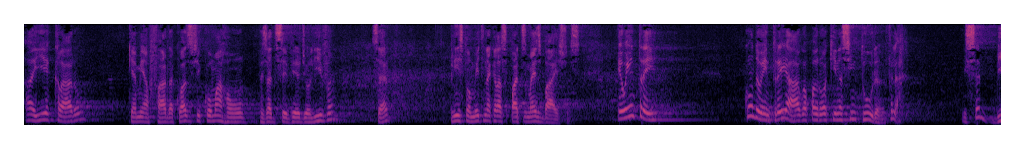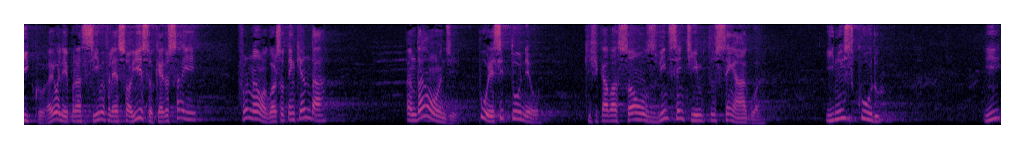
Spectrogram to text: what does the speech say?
Aí é claro que a minha farda quase ficou marrom, apesar de ser verde oliva, certo? Principalmente naquelas partes mais baixas. Eu entrei. Quando eu entrei, a água parou aqui na cintura. Eu falei, ah, isso é bico. Aí eu olhei para cima e falei, é só isso? Eu quero sair. Falou, não, agora só tem que andar. Andar onde? Por esse túnel, que ficava só uns 20 centímetros sem água. E no escuro. E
